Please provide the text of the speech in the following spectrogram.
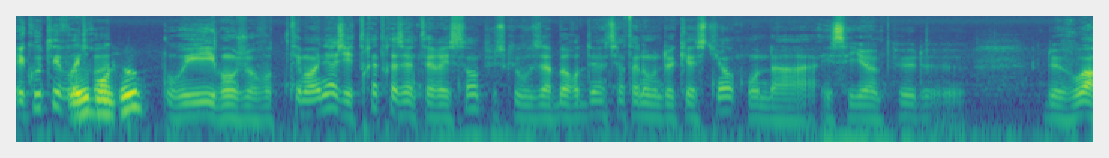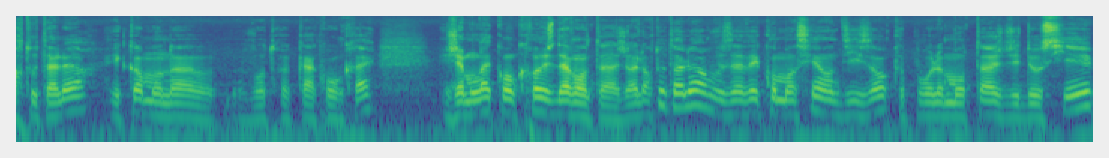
Écoutez, votre... Oui, bonjour. Oui, bonjour. Votre témoignage est très très intéressant puisque vous abordez un certain nombre de questions qu'on a essayé un peu de, de voir tout à l'heure. Et comme on a votre cas concret, j'aimerais qu'on creuse davantage. Alors tout à l'heure, vous avez commencé en disant que pour le montage des dossiers,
